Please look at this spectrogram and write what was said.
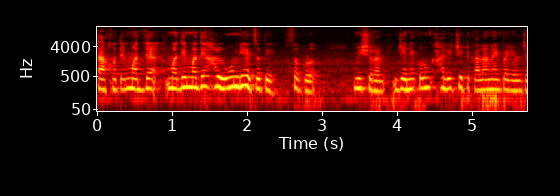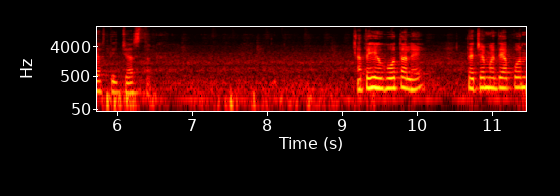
दाखवते. मध्यमध्ये मध्ये हलवून घ्यायचं ते सगळं मिश्रण जेणेकरून खाली चिटकाला नाही पाहिजे जास्तीत जास्त. आता हे होत आलं आहे त्याच्यामध्ये आपण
